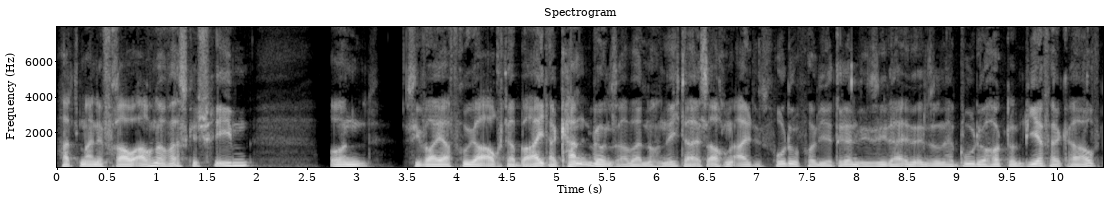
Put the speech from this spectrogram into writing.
Hat meine Frau auch noch was geschrieben. Und sie war ja früher auch dabei, da kannten wir uns aber noch nicht. Da ist auch ein altes Foto von ihr drin, wie sie da in, in so einer Bude hockt und Bier verkauft.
